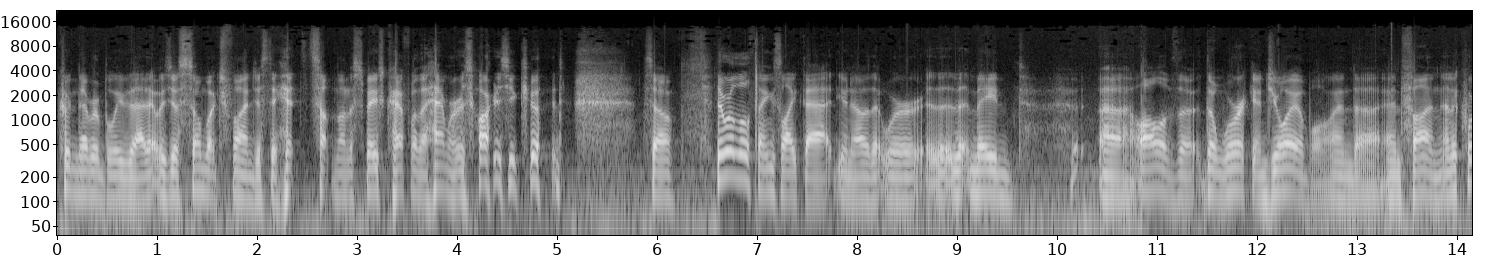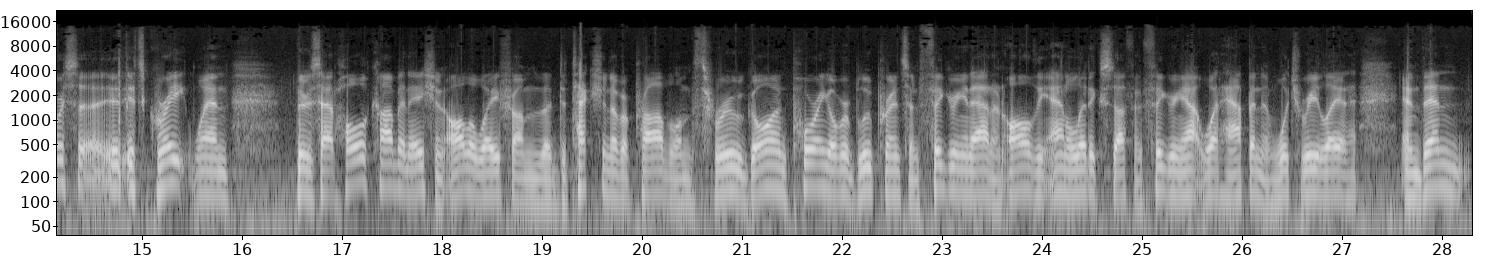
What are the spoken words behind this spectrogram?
could never believe that. It was just so much fun just to hit something on a spacecraft with a hammer as hard as you could. So there were little things like that, you know, that were that made uh, all of the, the work enjoyable and uh, and fun. And of course, uh, it, it's great when there's that whole combination all the way from the detection of a problem through going pouring over blueprints and figuring it out and all the analytic stuff and figuring out what happened and which relay and then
